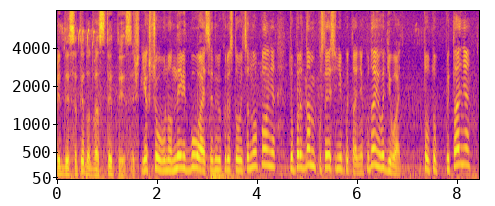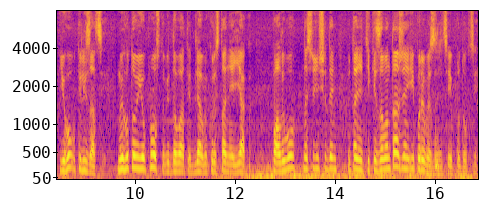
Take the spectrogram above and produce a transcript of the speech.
від 10 до 20 тисяч. Якщо воно не відбувається, не використовується на опалення, то перед нами постає сьогодні питання, куди його дівати? Тобто питання його утилізації. Ми готові його просто віддавати для використання як паливо на сьогоднішній день. Питання тільки завантаження і перевезення цієї продукції.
